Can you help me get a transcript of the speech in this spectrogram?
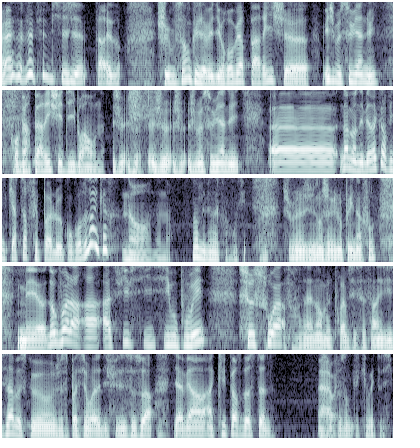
Ouais, c'est peut-être NBA Jam, t'as raison. Je me semble que j'avais du Robert Parrish. euh, Oui, je me souviens de lui. Robert Parrish et Dee Brown. Je, je- je- je- je me souviens de lui. Euh, Non, mais on est bien d'accord, Vince Carter fait pas le concours de dingue. Hein Non, non, non. non, on est bien d'accord, ok. Je- je- non, J'avais loupé une info. Mais euh, donc voilà, à, à suivre si, si vous pouvez. Ce soir, enfin, ah non, mais le problème c'est que ça s'arrête ça parce que euh, je sais pas si on va la diffuser ce soir. Il y avait un, un Clippers Boston. Ah Ah, ouais. pesant de cacahuètes aussi.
